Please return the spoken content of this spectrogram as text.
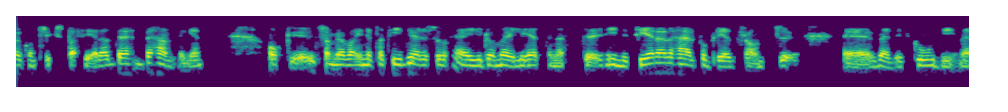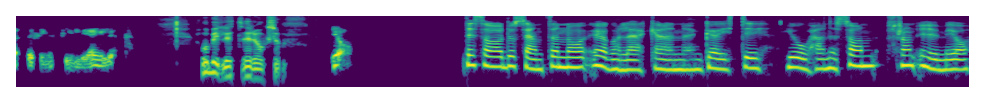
ögontrycksbaserade behandlingen. Och eh, som jag var inne på tidigare så är ju då möjligheten att eh, initiera det här på bred front eh, väldigt god i och med att det finns tillgängligt. Och billigt är det också. Ja. Det sa docenten och ögonläkaren Göiti Johannesson från Umeå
